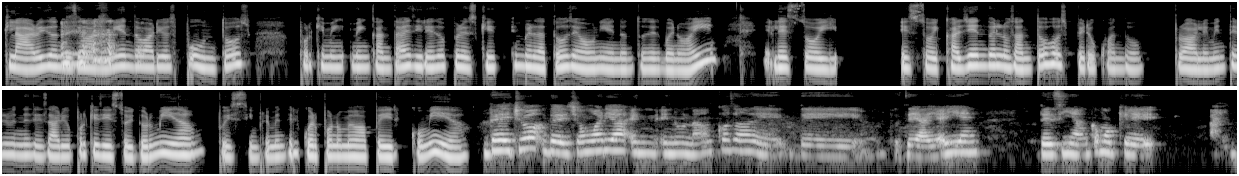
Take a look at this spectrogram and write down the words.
claro. y donde se van uniendo varios puntos, porque me, me, encanta decir eso, pero es que en verdad todo se va uniendo. Entonces, bueno, ahí le estoy, estoy cayendo en los antojos, pero cuando probablemente no es necesario, porque si estoy dormida, pues simplemente el cuerpo no me va a pedir comida. De hecho, de hecho, María, en, en una cosa de, de, pues de en, decían como que ay,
